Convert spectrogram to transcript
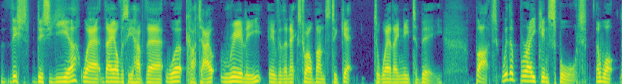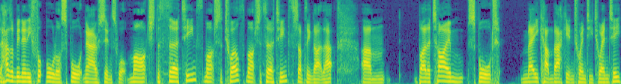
this this year where they obviously have their work cut out really over the next 12 months to get to where they need to be. But with a break in sport and what there hasn't been any football or sport now since what March the 13th March the 12th March the 13th something like that. Um, by the time sport may come back in 2020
